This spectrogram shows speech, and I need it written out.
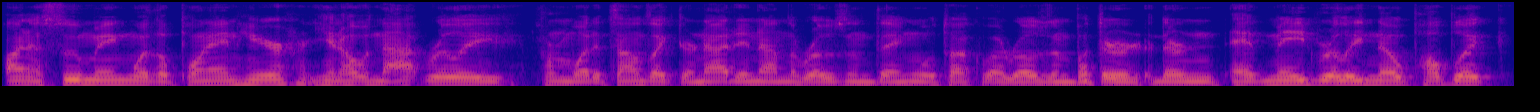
unassuming with a plan here. You know, not really from what it sounds like they're not in on the Rosen thing. We'll talk about Rosen, but they're they're have made really no public.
